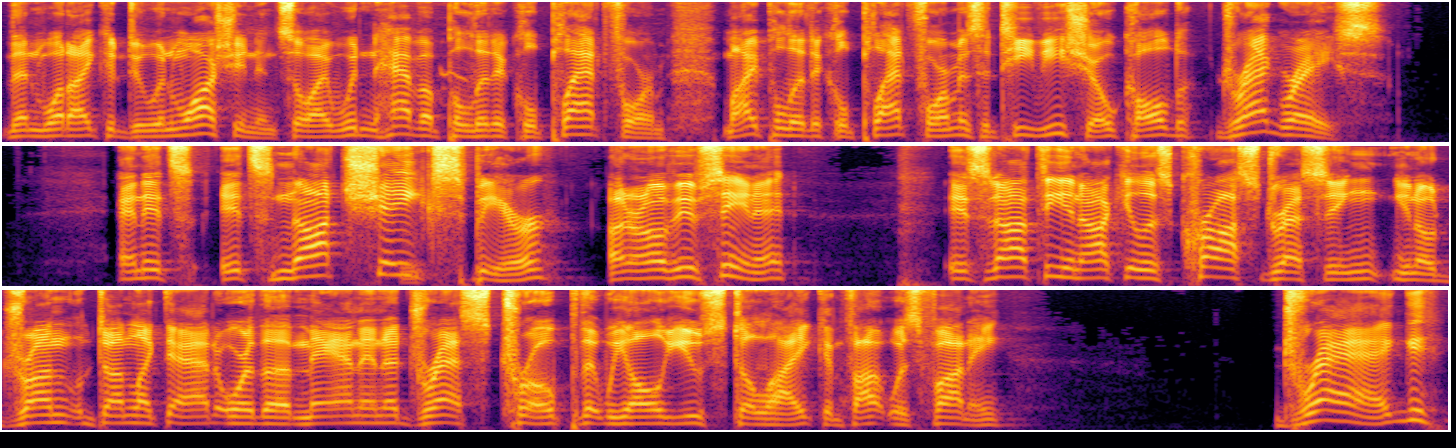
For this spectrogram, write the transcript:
than what I could do in Washington. So I wouldn't have a political platform. My political platform is a TV show called Drag Race. And it's it's not Shakespeare. I don't know if you've seen it. It's not the innocuous cross dressing, you know, done, done like that, or the man in a dress trope that we all used to like and thought was funny. Drag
